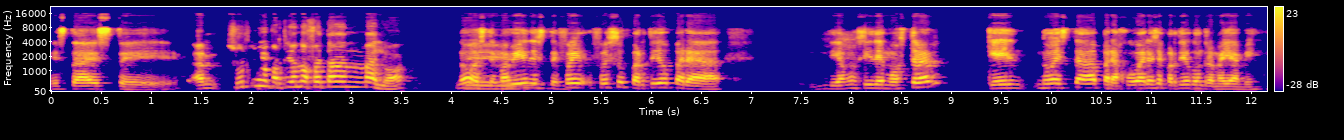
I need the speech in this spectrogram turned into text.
está, este, am- Su último partido no fue tan malo, ¿ah? no, Eh, este, más bien este, fue, fue su partido para, digamos así, demostrar que él no estaba para jugar ese partido contra Miami.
